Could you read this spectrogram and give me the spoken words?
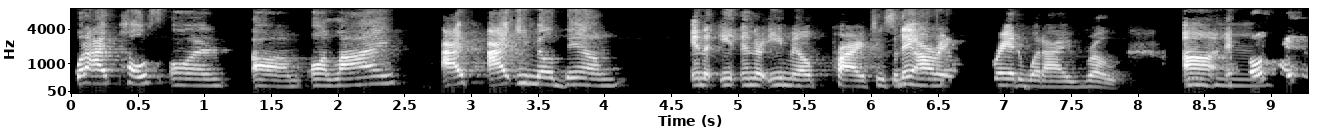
what I post on um online, I I email them in a, in their email prior to, so they mm-hmm. already read what I wrote. Uh, in mm-hmm. most cases,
